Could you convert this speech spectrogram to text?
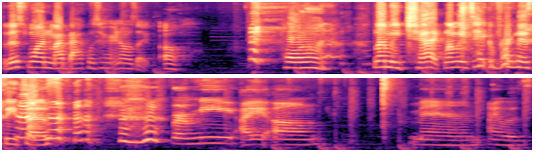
But this one, my back was hurting. I was like, oh, hold on, Let me check. Let me take a pregnancy test. For me, I um, man, I was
